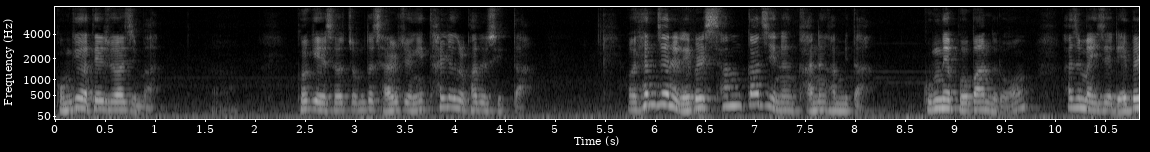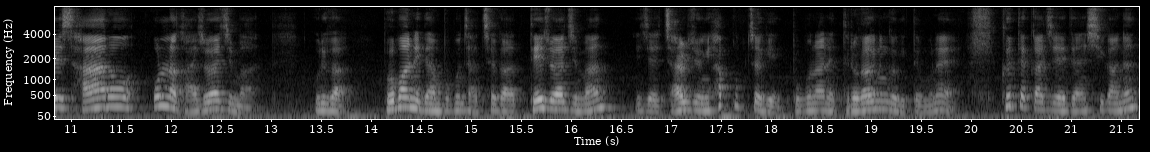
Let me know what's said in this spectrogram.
공개가 되어야지만 어, 거기에서 좀 더 자율주행이 탄력을 받을 수 있다. 어, 현재는 레벨 3까지는 가능합니다. 국내 법안으로 하지만 이제 레벨 4로 올라가줘야지만 우리가 법안에 대한 부분 자체가 돼줘야지만 이제 자율주행이 합법적인 부분 안에 들어가는 거기 때문에 그때까지에 대한 시간은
